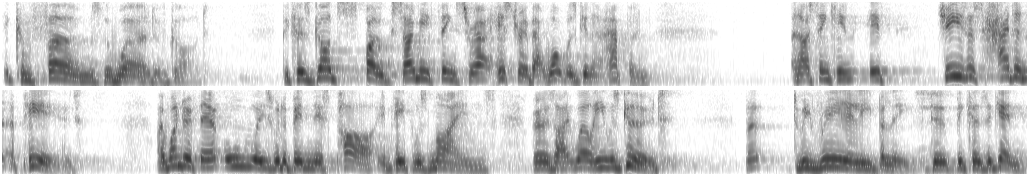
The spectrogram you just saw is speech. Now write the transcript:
it confirms the word of God. Because God spoke so many things throughout history about what was going to happen. And I was thinking, if Jesus hadn't appeared, I wonder if there always would have been this part in people's minds where it was like, well, he was good, but do we really believe? Do, because again,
